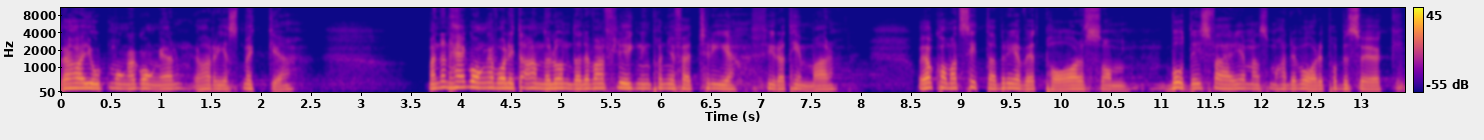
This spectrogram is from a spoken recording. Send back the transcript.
det har jag gjort många gånger. Jag har rest mycket. Men den här gången var lite annorlunda. Det var en flygning på ungefär tre, fyra timmar. Och jag kom att sitta bredvid ett par som bodde i Sverige men som hade varit på besök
